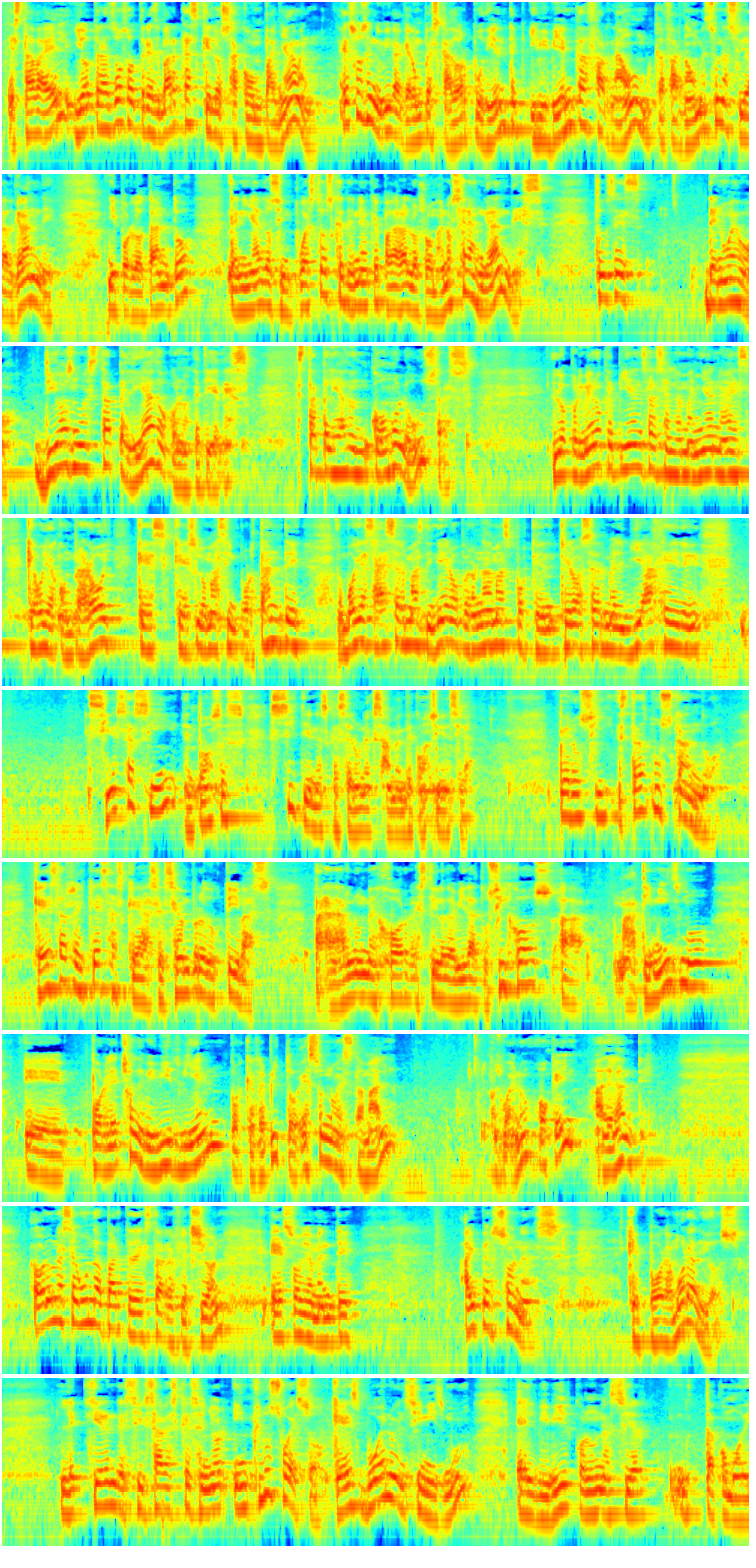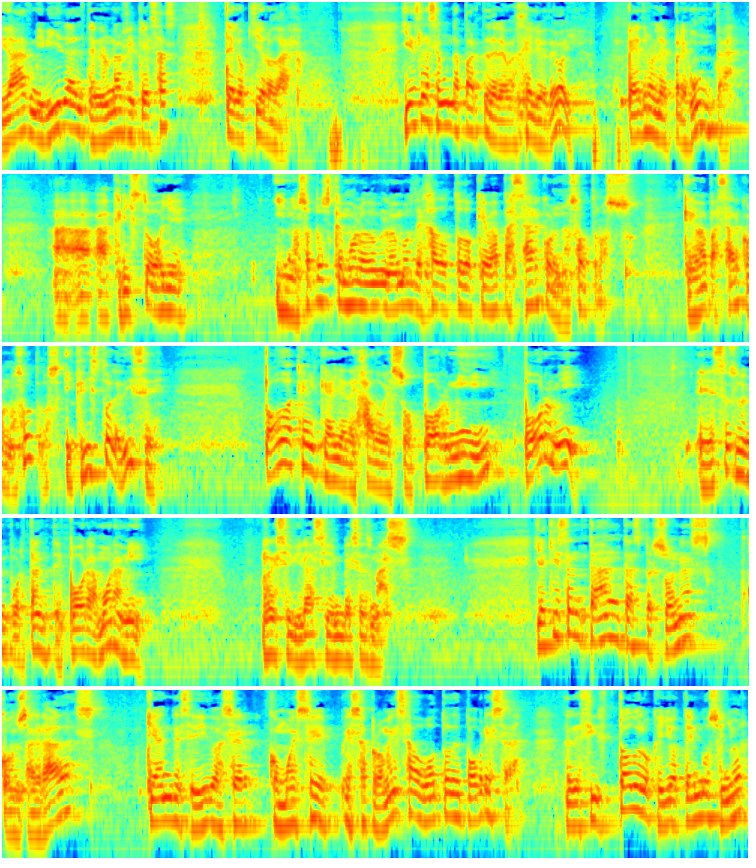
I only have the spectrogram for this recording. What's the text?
Estaba él y otras dos o tres barcas que los acompañaban. Eso significa que era un pescador pudiente y vivía en Cafarnaum. Cafarnaum es una ciudad grande y por lo tanto tenía los impuestos que tenía que pagar a los romanos eran grandes. Entonces, de nuevo, Dios no está peleado con lo que tienes, está peleado en cómo lo usas. Lo primero que piensas en la mañana es qué voy a comprar hoy, qué es, qué es lo más importante, voy a hacer más dinero, pero nada más porque quiero hacerme el viaje. Si es así, entonces sí tienes que hacer un examen de conciencia. Pero si estás buscando que esas riquezas que haces sean productivas para darle un mejor estilo de vida a tus hijos, a, ti mismo, eh, por el hecho de vivir bien, porque repito, eso no está mal, pues bueno, ok, adelante. Ahora una segunda parte de esta reflexión es obviamente, hay personas que por amor a Dios le quieren decir, sabes qué, Señor, incluso eso, que es bueno en sí mismo, el vivir con una cierta comodidad, mi vida, el tener unas riquezas, te lo quiero dar. Y es la segunda parte del Evangelio de hoy. Pedro le pregunta a, Cristo, oye, ¿y nosotros que lo, lo hemos dejado todo, qué va a pasar con nosotros? ¿Qué va a pasar con nosotros? Y Cristo le dice, todo aquel que haya dejado eso por mí, por mí, eso es lo importante, por amor a mí, recibirá cien veces más. Y aquí están tantas personas consagradas que han decidido hacer como ese, esa promesa o voto de pobreza, de decir, todo lo que yo tengo, Señor,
